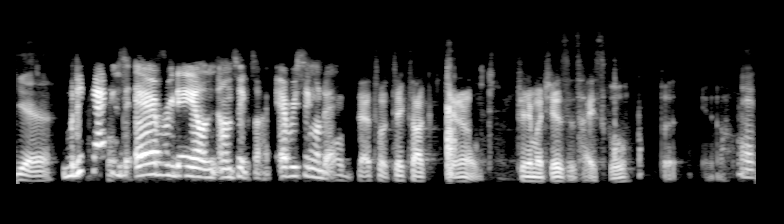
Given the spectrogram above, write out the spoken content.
Yeah, But it happens every day on, on TikTok, every single day. Well, that's what TikTok general pretty much is. Is high school, but you know. it,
